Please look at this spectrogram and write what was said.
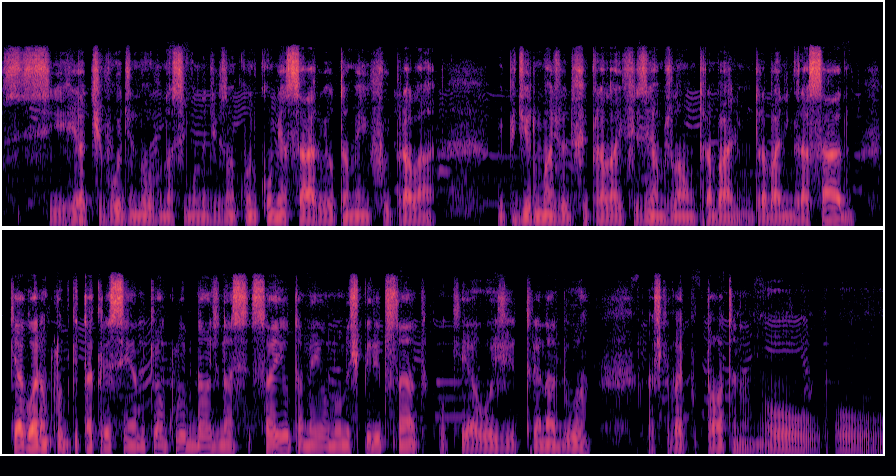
se reativou de novo na segunda divisão. Quando começaram, eu também fui para lá, me pediram uma ajuda, fui para lá e fizemos lá um trabalho, um trabalho engraçado, que agora é um clube que está crescendo, que é um clube de onde saiu também o Nuno Espírito Santo, o que é hoje treinador, acho que vai para o Tottenham, ou, ou,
